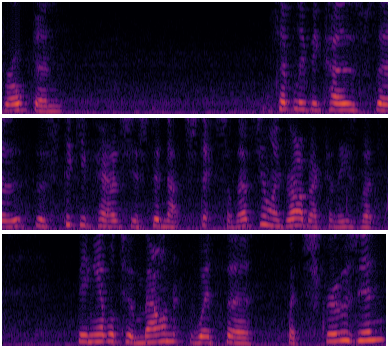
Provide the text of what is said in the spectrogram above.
broken simply because the, the sticky pads just did not stick. So that's the only drawback to these, but being able to mount with, uh, put screws in,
